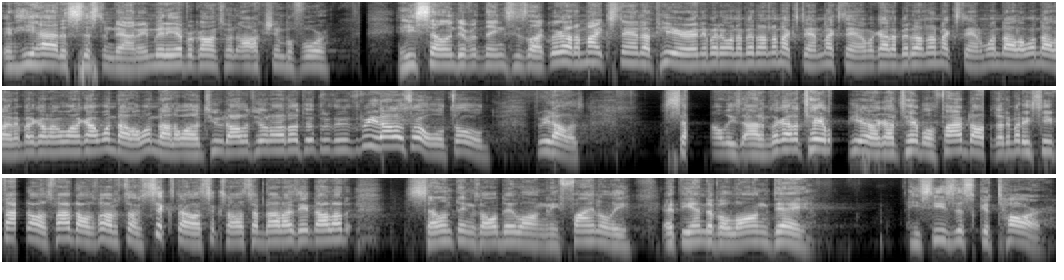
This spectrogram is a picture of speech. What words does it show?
And he had a system down. Anybody ever gone to an auction before? He's selling different things. He's like, we got a mic stand up here. Anybody want to bid on a mic stand? Mic stand. We got a bid on a mic stand. One dollar, one dollar. Anybody going to want got one dollar, one dollar, two dollar, two dollar, three, dollars sold, sold, three dollars all these items. I got a table here. I got a table five dollars. Anybody see five dollars? Five dollars. Five dollars. Six dollars. Six dollars. Seven dollars. Eight dollars. Selling things all day long. And he finally, at the end of a long day, he sees this guitar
